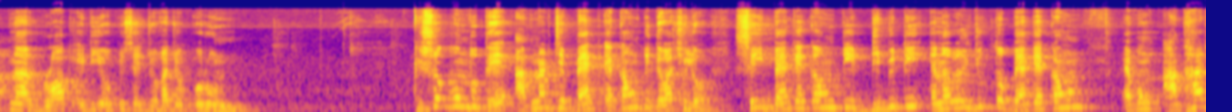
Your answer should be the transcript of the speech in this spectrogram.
আপনার ব্লক এডি অফিসে যোগাযোগ করুন। কৃষক বন্ধুতে আপনার যে ব্যাংক অ্যাকাউন্টটি দেওয়া ছিল, সেই ব্যাংক অ্যাকাউন্টটি ডিবিটি এনাবেলযুক্ত ব্যাংক অ্যাকাউন্ট এবং আধার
